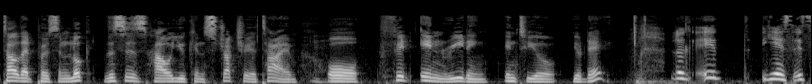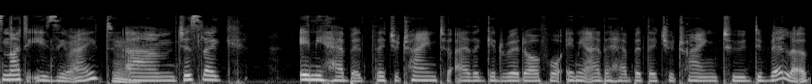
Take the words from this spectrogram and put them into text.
tell that person, look, this is how you can structure your time mm-hmm. or fit in reading into your, your day? Look, it yes, it's not easy, right? Mm. Um, just like any habit that you're trying to either get rid of or any other habit that you're trying to develop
